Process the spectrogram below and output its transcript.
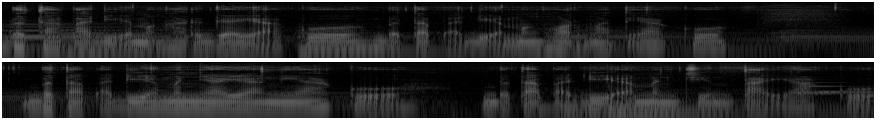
betapa dia menghargai aku, betapa dia menghormati aku, betapa dia menyayangi aku, betapa dia mencintai aku,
